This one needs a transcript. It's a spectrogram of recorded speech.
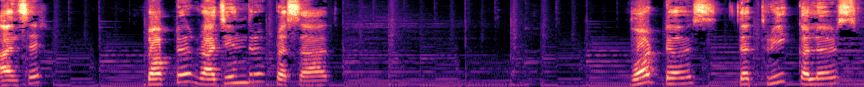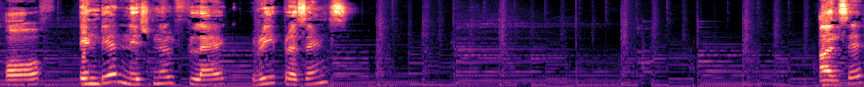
Answer Dr. Rajendra Prasad. What does the three colors of Indian national flag represents? Answer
